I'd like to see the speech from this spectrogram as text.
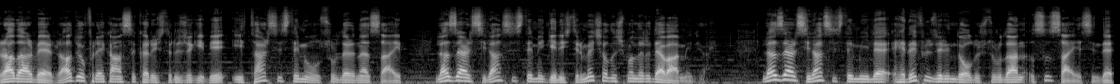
radar ve radyo frekansı karıştırıcı gibi ihtar sistemi unsurlarına sahip lazer silah sistemi geliştirme çalışmaları devam ediyor. Lazer silah sistemiyle hedef üzerinde oluşturulan ısı sayesinde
